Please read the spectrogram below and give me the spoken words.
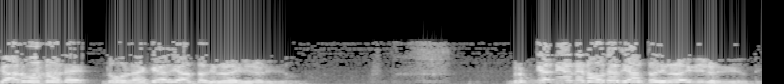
ਗਿਆਨਵਾਨਾਂ ਦੇ ਦੋ ਲੈ ਕੇ ਅਗਿਆਨਤਾ ਦੀ ਲੜਾਈ ਨਹੀਂ ਲੜੀ ਹੁੰਦੀ। ਬ੍ਰਹਮ ਗਿਆਨੀਆਂ ਦੇ ਨਾਂ ਦੇ ਅਗਿਆਨਤਾ ਦੀ ਲੜਾਈ ਨਹੀਂ ਲੜੀ ਹੁੰਦੀ।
